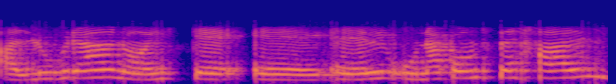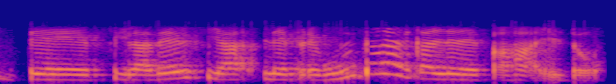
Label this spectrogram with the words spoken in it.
al Lugrano, es que eh, él, una concejal de Filadelfia, le pregunta al alcalde de Fajardo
